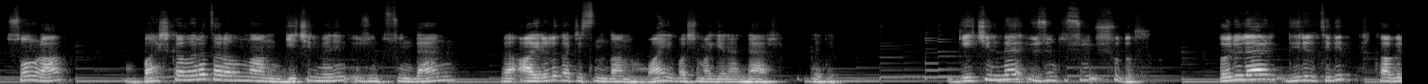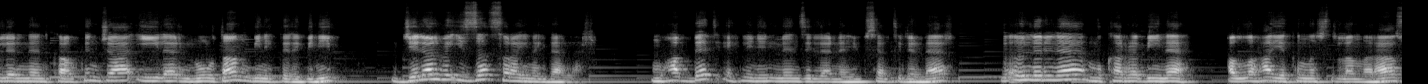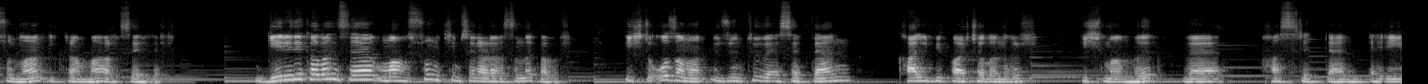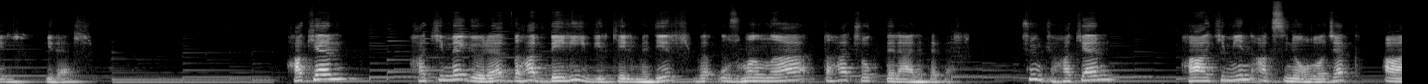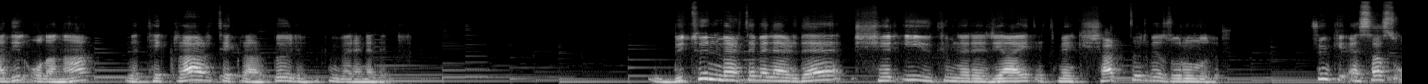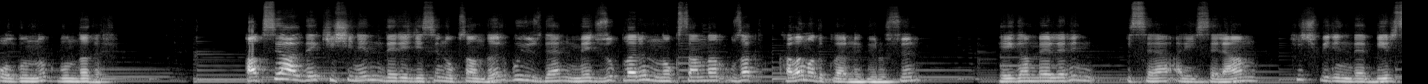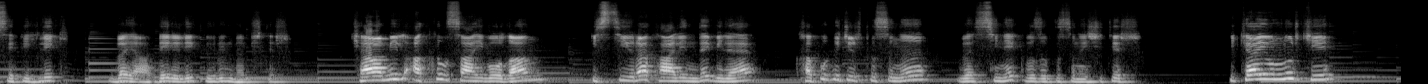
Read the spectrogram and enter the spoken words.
Sonra başkaları tarafından geçilmenin üzüntüsünden ve ayrılık acısından vay başıma gelenler dedi. Geçilme üzüntüsü şudur. Ölüler diriltilip kabirlerinden kalkınca iyiler nurdan binekleri binip celal ve izzat sarayına giderler. Muhabbet ehlinin menzillerine yükseltilirler ve önlerine mukarrabine Allah'a yakınlaştırılanlara sunulan ikramlar serilir. Geride kalan ise mahzun kimseler arasında kalır. İşte o zaman üzüntü ve eseften kalbi parçalanır, pişmanlık ve hasretten erir gider. Hakem, hakime göre daha beli bir kelimedir ve uzmanlığa daha çok delalet eder. Çünkü hakem, hakimin aksine olacak, adil olana ve tekrar tekrar böyle hüküm verene denir. Bütün mertebelerde şer'i hükümlere riayet etmek şarttır ve zorunludur. Çünkü esas olgunluk bundadır. Aksi halde kişinin derecesi noksandır. Bu yüzden meczupların noksandan uzak kalamadıklarını görürsün. Peygamberlerin ise aleyhisselam hiçbirinde bir sepihlik veya delilik görülmemiştir. Kamil akıl sahibi olan istirak halinde bile kapı gıcırtısını ve sinek vızıltısını işitir. Hikaye olunur ki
